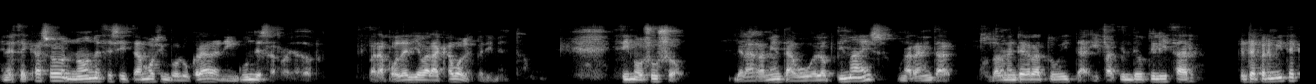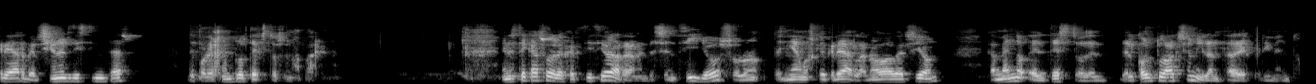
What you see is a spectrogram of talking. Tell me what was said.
En este caso, no necesitamos involucrar a ningún desarrollador para poder llevar a cabo el experimento. Hicimos uso de la herramienta Google Optimize, una herramienta totalmente gratuita y fácil de utilizar que te permite crear versiones distintas de, por ejemplo, textos de una página. En este caso el ejercicio era realmente sencillo, solo teníamos que crear la nueva versión cambiando el texto del, call to action y lanzar el experimento.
